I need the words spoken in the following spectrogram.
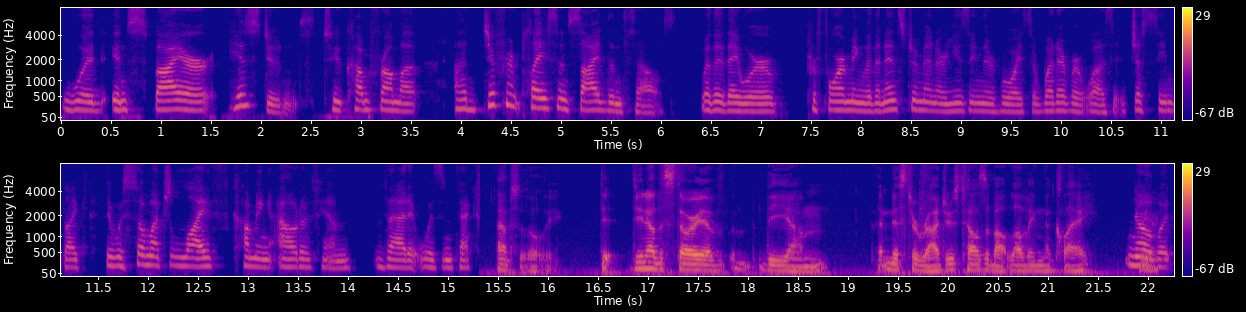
would inspire his students to come from a a different place inside themselves, whether they were performing with an instrument or using their voice or whatever it was. It just seemed like there was so much life coming out of him that it was infectious. Absolutely. Do, do you know the story of the um, that Mr. Rogers tells about loving the clay? No, but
